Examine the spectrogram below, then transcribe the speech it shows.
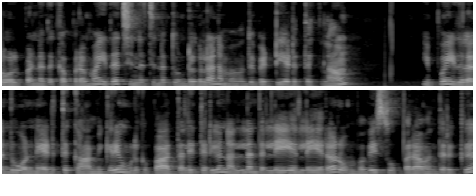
ரோல் பண்ணதுக்கப்புறமா இதை சின்ன சின்ன துண்டுகளாக நம்ம வந்து வெட்டி எடுத்துக்கலாம். இப்போ இதுலேருந்து ஒன்று எடுத்து காமிக்கிறேன். உங்களுக்கு பார்த்தாலே தெரியும். நல்ல அந்த லேயர் லேயராக ரொம்பவே சூப்பராக வந்திருக்கு.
